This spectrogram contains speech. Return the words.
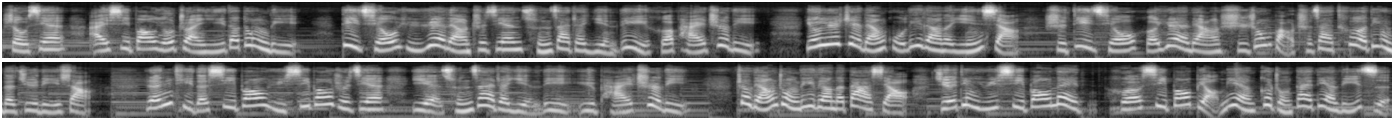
首先，癌细胞有转移的动力。地球与月亮之间存在着引力和排斥力，由于这两股力量的影响，使地球和月亮始终保持在特定的距离上。人体的细胞与细胞之间也存在着引力与排斥力。这两种力量的大小决定于细胞内和细胞表面各种带电离子，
